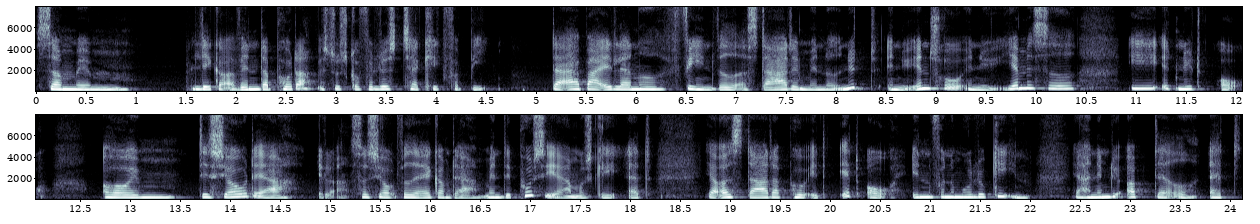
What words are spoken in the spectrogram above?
som øhm, ligger og venter på dig, hvis du skal få lyst til at kigge forbi. Der er bare et eller andet fint ved at starte med noget nyt, en ny intro, en ny hjemmeside i et nyt år. Og øhm, det sjove det er, eller så sjovt ved jeg ikke om det er, men det pussy er måske, at jeg også starter på et et år inden for nomologien. Jeg har nemlig opdaget, at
